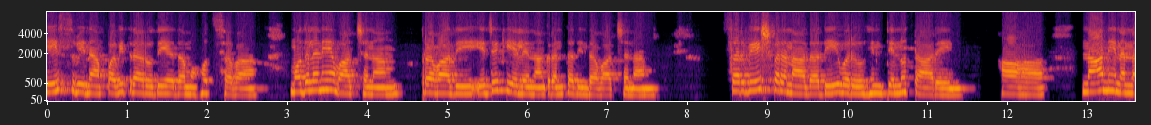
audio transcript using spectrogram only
ಯೇಸುವಿನ ಪವಿತ್ರ ಹೃದಯದ ಮಹೋತ್ಸವ. ಮೊದಲನೆಯ ವಾಚನ, ಪ್ರವಾದಿ ಎಜೆಕಿಯಲಿನ ಗ್ರಂಥದಿಂದ ವಾಚನ. ಸರ್ವೇಶ್ವರನಾದ ದೇವರು ಹಿಂತೆನ್ನುತ್ತಾರೆ. ಆಹಾ, ನಾನೇ ನನ್ನ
